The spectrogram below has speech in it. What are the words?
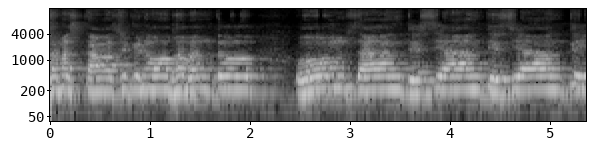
సమస్తా సుఖినో భవంతు. ఓం శాంతి శాంతి శాంతి.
